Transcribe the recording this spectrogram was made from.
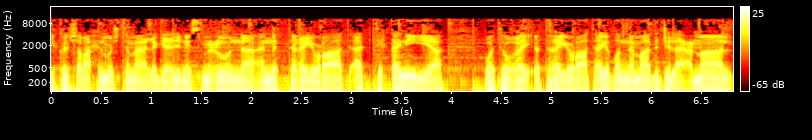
لكل شرائح المجتمع اللي قاعدين يسمعونا أن التغيرات التقنية وتغيرات أيضا نماذج الأعمال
